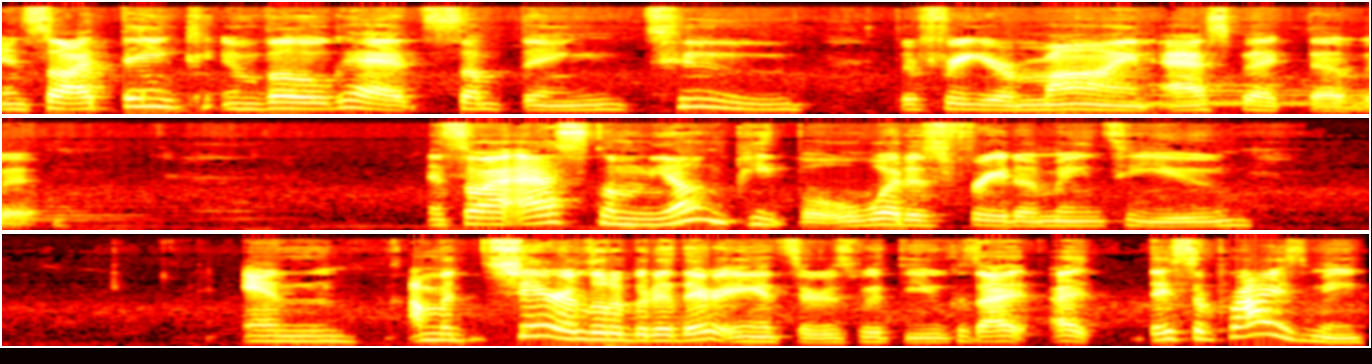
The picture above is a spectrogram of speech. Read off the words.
And so I think En Vogue had something to the free your mind aspect of it. And so I asked some young people, what does freedom mean to you? And I'm gonna share a little bit of their answers with you because I, I they surprised me.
